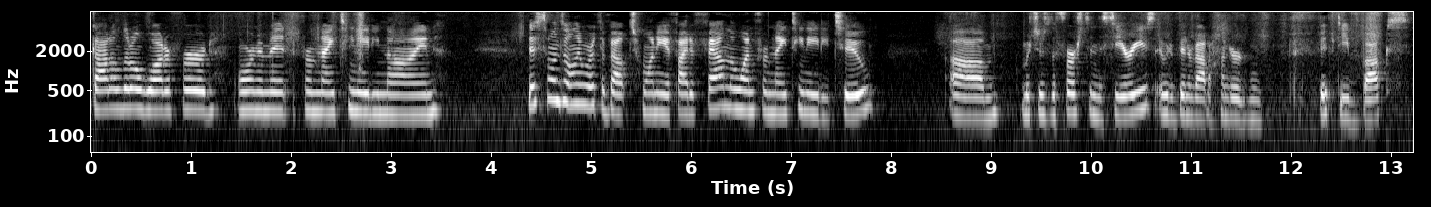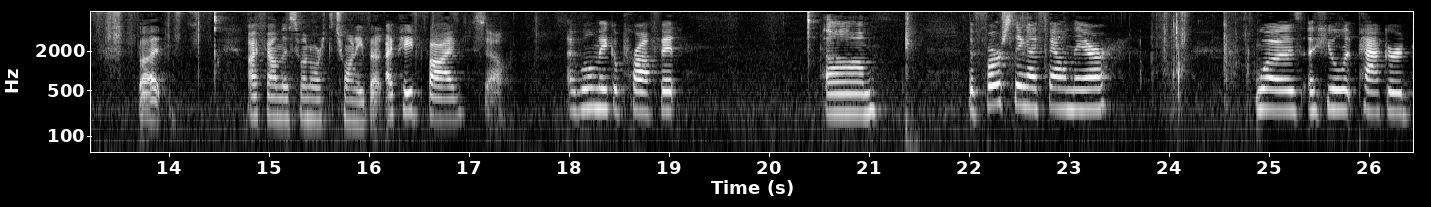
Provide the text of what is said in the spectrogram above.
got a little Waterford ornament from 1989. This one's only worth about 20. If I'd have found the one from 1982, um, which is the first in the series, it would have been about 150 bucks. But I found this one worth 20, but I paid five, so I will make a profit. Um, the first thing I found there was a Hewlett Packard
